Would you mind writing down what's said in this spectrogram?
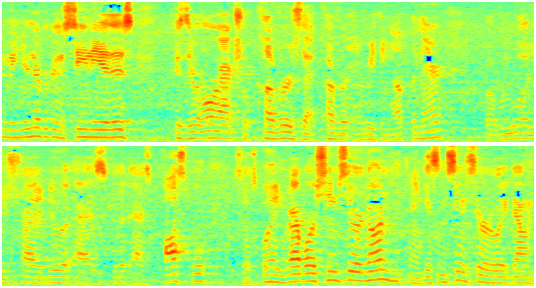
I mean, you're never gonna see any of this because there are actual covers that cover everything up in there but we will just try to do it as good as possible. So let's go ahead and grab our seam sealer gun and get some seam sealer laid down.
